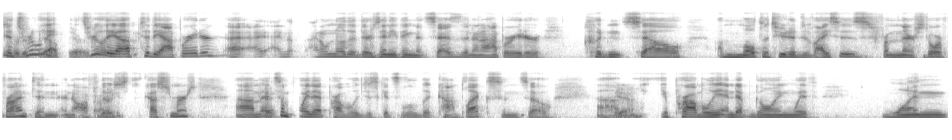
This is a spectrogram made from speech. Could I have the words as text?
it's really it's really up to the operator. I, I I don't know that there's anything that says that an operator couldn't sell a multitude of devices from their storefront and, and offer right. those to customers. Um, okay. At some point, that probably just gets a little bit complex, and so um, yeah. you probably end up going with one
